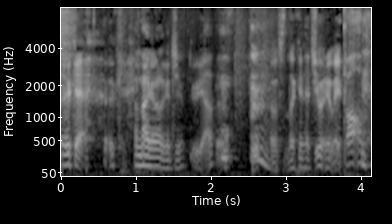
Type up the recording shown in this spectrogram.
okay. Okay. I'm not gonna look at you. This. I was looking at you anyway, Paul.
